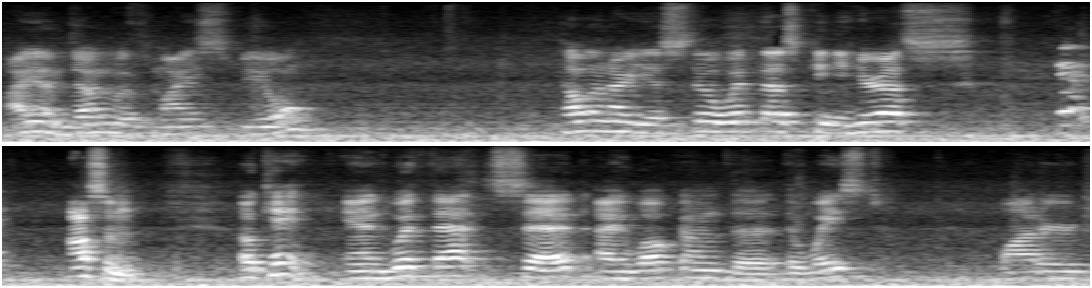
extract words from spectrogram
I am done with my spiel. Helen, are you still with us? Can you hear us? Yeah. Awesome. Okay, and with that said, I welcome the, the wastewater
